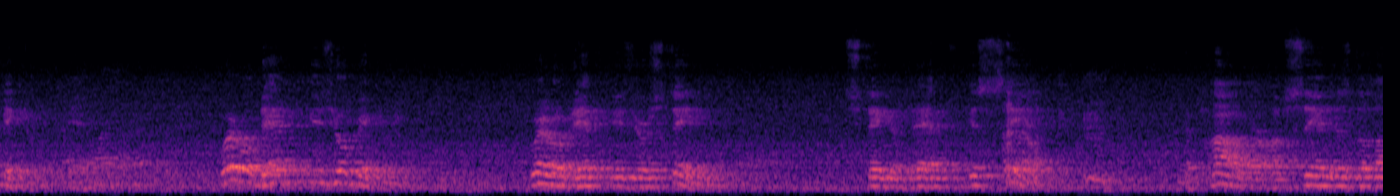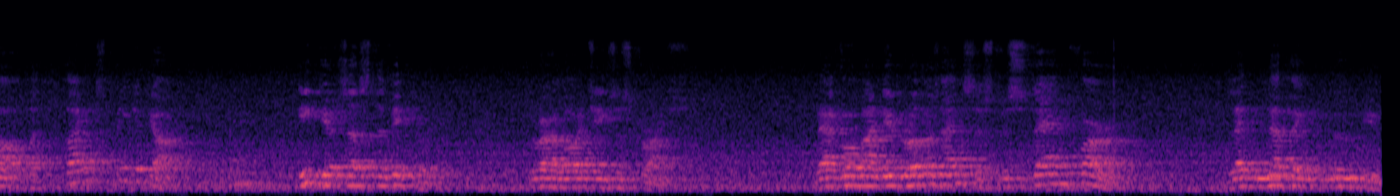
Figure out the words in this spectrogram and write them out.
victory. Where, O death, is your victory? Where, O death, is your sting? Sting of death is sin. The power of sin is the law. But thanks be to God. He gives us the victory through our Lord Jesus Christ. Therefore, my dear brothers and sisters, stand firm. Let nothing move you.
